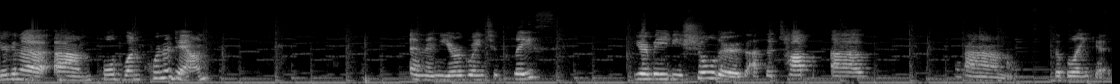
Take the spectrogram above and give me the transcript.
you're gonna um, fold one corner down. And then you're going to place your baby's shoulders at the top of um, the blanket.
